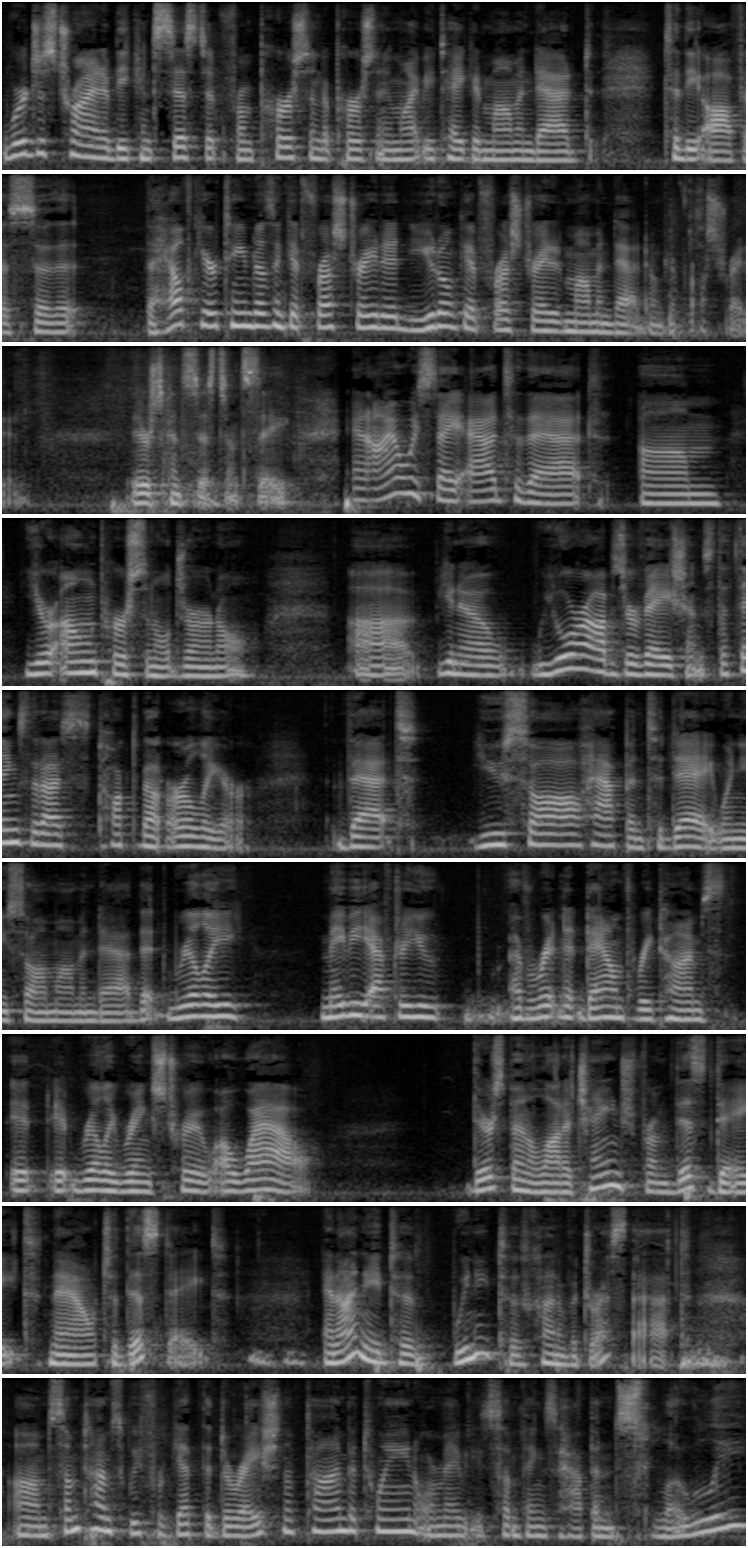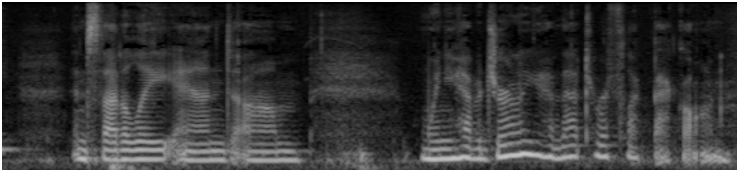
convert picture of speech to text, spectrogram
we're just trying to be consistent from person to person who might be taking mom and dad to the office so that the healthcare team doesn't get frustrated, you don't get frustrated, mom and dad don't get frustrated. There's consistency. And I always say, add to that um, your own personal journal. Uh, you know, your observations, the things that I talked about earlier that you saw happen today when you saw mom and dad that really maybe after you have written it down three times it, it really rings true. Oh wow. There's been a lot of change from this date now to this date. And i need to we need to kind of address that. Um, sometimes we forget the duration of time between or maybe some things happen slowly and subtly and um, when you have a journal you have that to reflect back on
